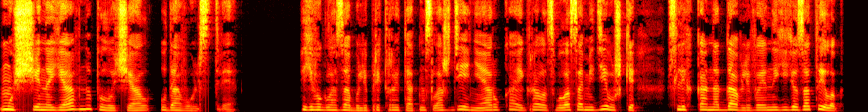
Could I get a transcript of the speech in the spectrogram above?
Мужчина явно получал удовольствие. Его глаза были прикрыты от наслаждения, а рука играла с волосами девушки, слегка надавливая на ее затылок.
